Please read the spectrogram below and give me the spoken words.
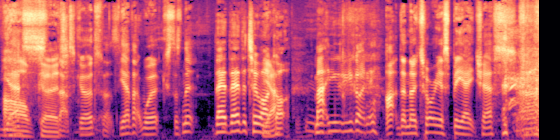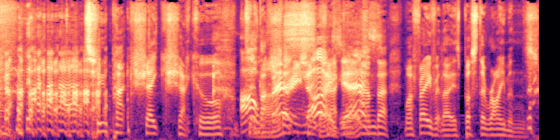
Yes, Oh, good. That's good. That's, yeah, that works, doesn't it? They're they're the two I Yeah. got. Matt, you, you got any? Uh, the notorious BHS, uh, two pack Shake Shakur. Oh, Two-pack very Shake nice, yeah. yes. And uh, my favourite though is Buster Rhymonds.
